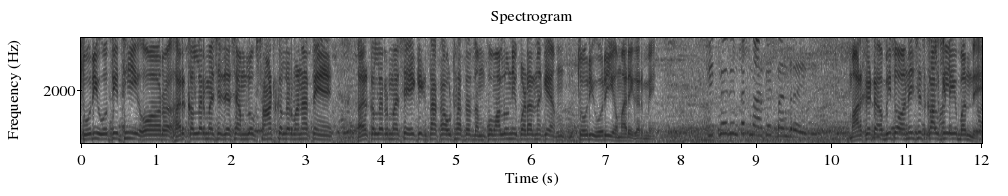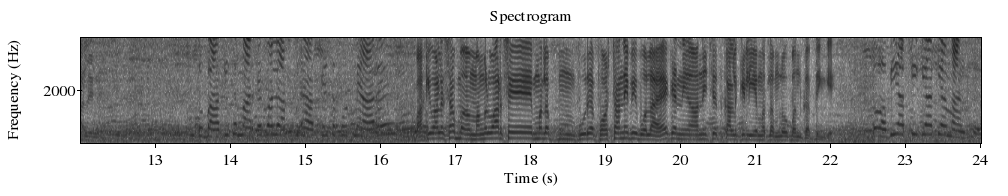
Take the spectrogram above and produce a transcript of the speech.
चोरी होती थी और हर कलर में से जैसे हम लोग साठ कलर बनाते हैं हर कलर में से एक एक ताका उठाता तो हमको मालूम नहीं पड़ा था कि चोरी हो रही है हमारे घर में। कितने दिन तक मार्केट बंद रहेगी? मार्केट अभी तो अनिश्चित काल के लिए बंद है। तो बाकी सब मार्केट वाले आप, आपके सपोर्ट में आ रहे हैं। बाकी वाले सब मंगलवार से मतलब पूरे पोस्टा ने भी बोला है कि अनिश्चित काल के लिए मतलब हम लोग बंद कर देंगे। तो अभी आपकी क्या क्या मांग है?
